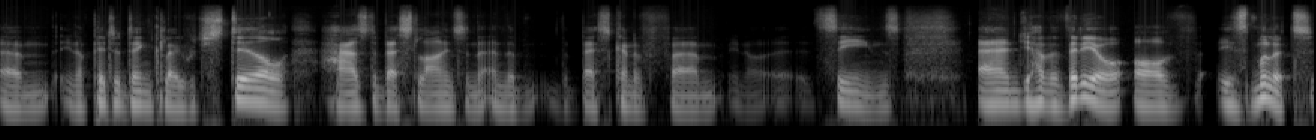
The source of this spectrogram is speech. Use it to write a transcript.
um, you know Peter Dinklage, which still has the best lines and, and the, the best kind of um, you know scenes, and you have a video of his mullet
